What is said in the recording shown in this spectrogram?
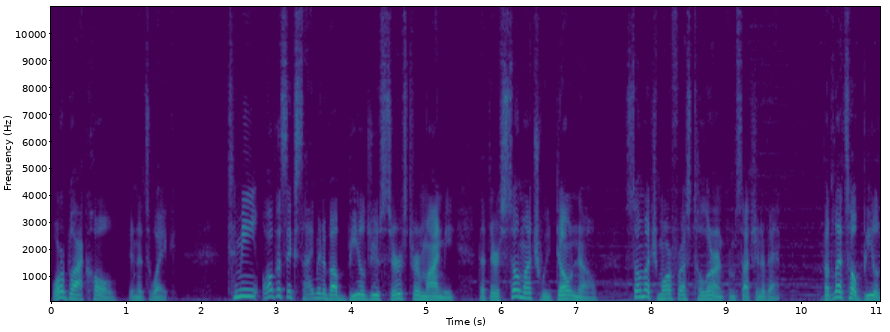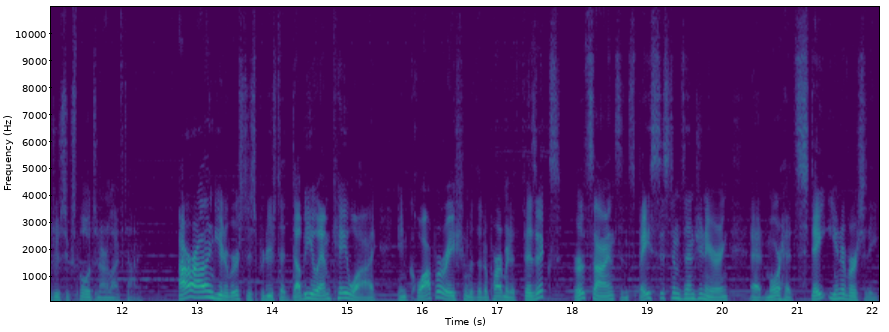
or black hole in its wake. To me, all this excitement about Betelgeuse serves to remind me that there is so much we don't know, so much more for us to learn from such an event. But let's hope Beetlejuice explodes in our lifetime. Our Island Universe is produced at WMKY in cooperation with the Department of Physics, Earth Science, and Space Systems Engineering at Morehead State University,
